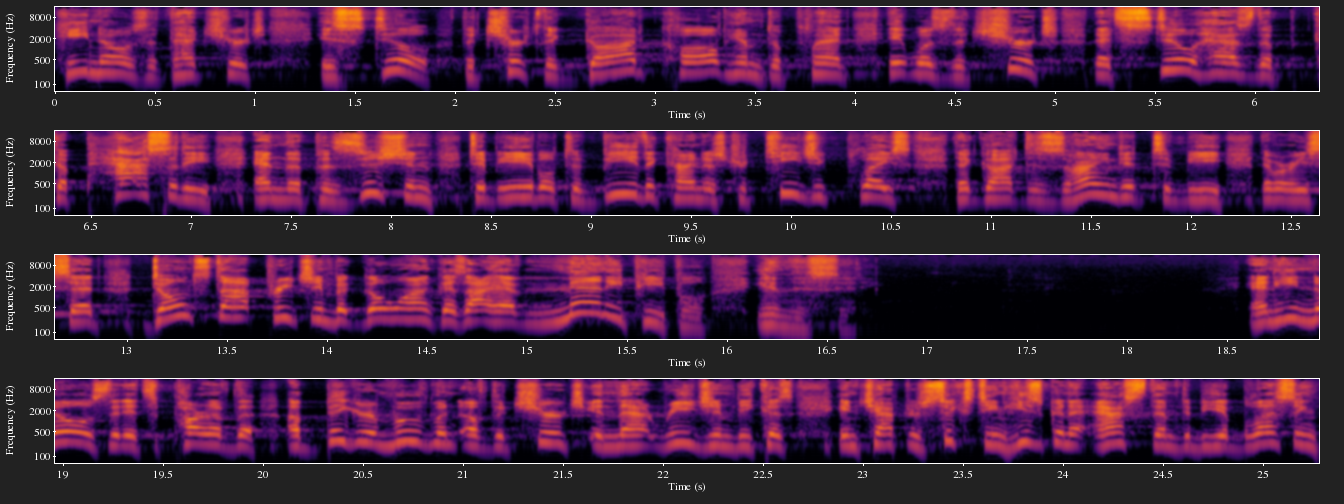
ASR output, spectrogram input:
He knows that that church is still the church that God called him to plant. It was the church that still has the capacity and the position to be able to be the kind of strategic place that God designed it to be, where he said, Don't stop preaching, but go on because I have many people in this city. And he knows that it's part of the, a bigger movement of the church in that region because in chapter 16, he's going to ask them to be a blessing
